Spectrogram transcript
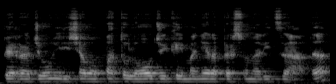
per ragioni, diciamo, patologiche in maniera personalizzata.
